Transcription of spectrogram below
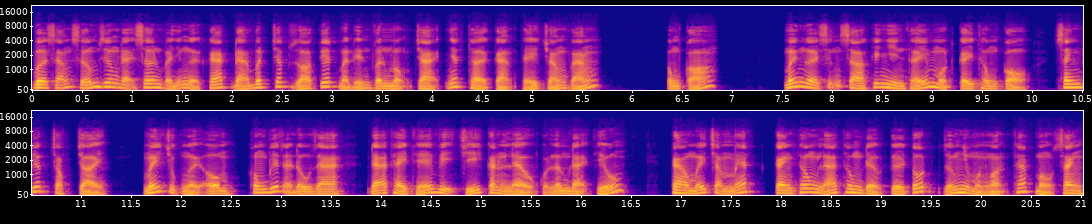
Vừa sáng sớm Dương Đại Sơn và những người khác đã bất chấp gió tuyết mà đến Vân Mộng Trại nhất thời cảm thấy choáng váng. Không có. Mấy người sững sờ khi nhìn thấy một cây thông cổ, xanh biếc chọc trời. Mấy chục người ôm, không biết ở đâu ra, đã thay thế vị trí căn lều của Lâm Đại Thiếu. Cao mấy trăm mét, cành thông lá thông đều tươi tốt giống như một ngọn tháp màu xanh.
